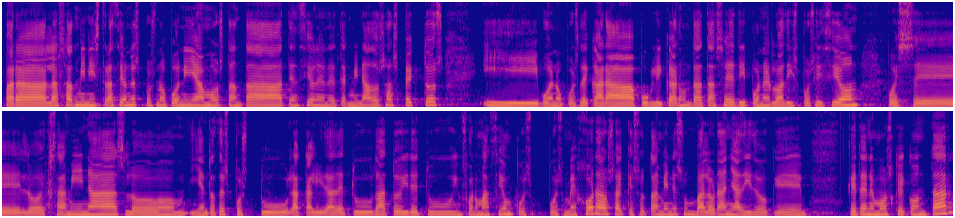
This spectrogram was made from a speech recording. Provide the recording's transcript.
para las administraciones pues no poníamos tanta atención en determinados aspectos y bueno pues de cara a publicar un dataset y ponerlo a disposición pues eh, lo examinas lo, y entonces pues tu, la calidad de tu dato y de tu información pues, pues mejora, o sea que eso también es un valor añadido que que tenemos que contar.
